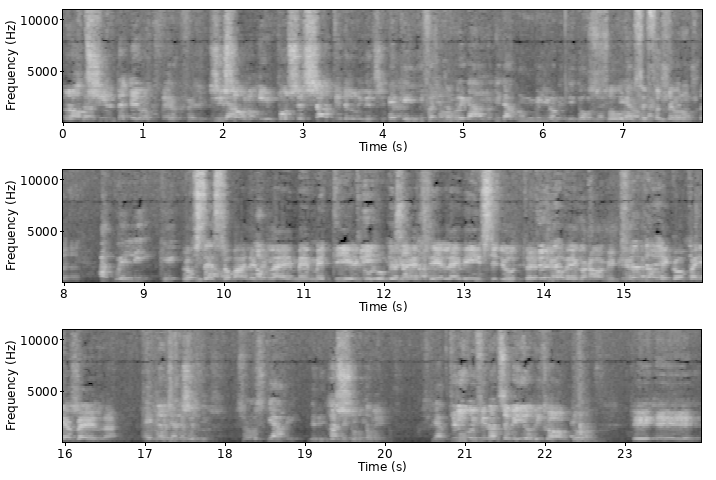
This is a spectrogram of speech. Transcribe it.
Rothschild e Rockefeller. Rockefeller. Si davano- sono impossessati dell'università. Perché gli facevano un regalo, gli davano un milione di dollari. Solo se facevano cifra- uscire. A quelli che. Lo stesso vale per la MMT, il Sì, Columbia. University e l'Evi Institute Sì, of Economics e compagnia bella. È cominciato così. Sono schiavi dell'industria Assolutamente. Ti leggo i finanziamenti, io ricordo che eh,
